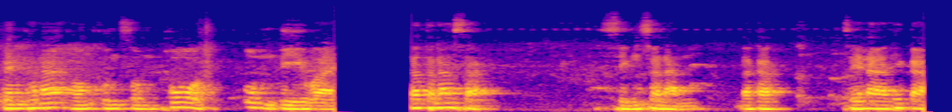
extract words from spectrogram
เป็นคณะของคุณสมโพธอุ้มดีไวรัตนศักดิ์สิงห์สนันนะครับ เสนาธิการ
